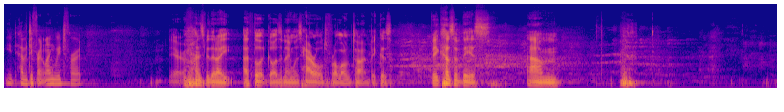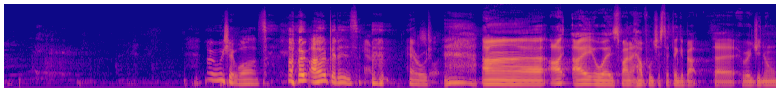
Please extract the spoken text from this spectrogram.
you have a different language for it. Yeah, it reminds me that I, I thought God's name was Harold for a long time because, because of this. Um, I wish it was. I hope, I hope it is. Harold. Uh, I, I always find it helpful just to think about the original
